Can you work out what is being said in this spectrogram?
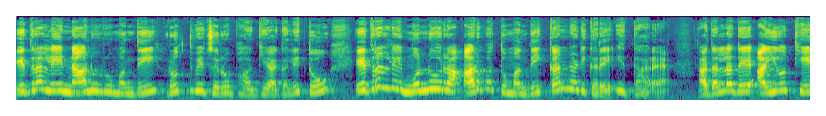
ಇದರಲ್ಲಿ ನಾನೂರು ಮಂದಿ ಋತ್ವಿಜರು ಭಾಗಿಯಾಗಲಿದ್ದು, ಇದರಲ್ಲಿ ಮುನ್ನೂರ ಅರವತ್ತು ಮಂದಿ ಕನ್ನಡಿಗರೇ ಇದ್ದಾರೆ. ಅದಲ್ಲದೆ ಅಯೋಧ್ಯೆ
